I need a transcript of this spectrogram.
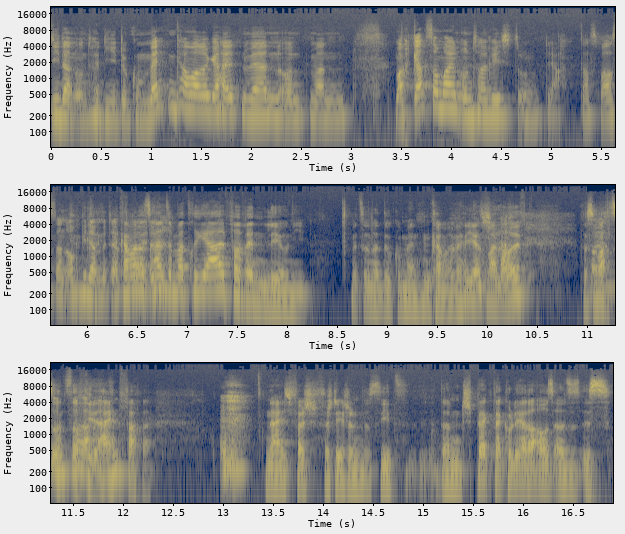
die dann unter die Dokumentenkamera gehalten werden und man macht ganz normalen Unterricht und ja, das war es dann auch wieder mit Da der kann man das Freude. alte Material verwenden, Leonie. Mit so einer Dokumentenkamera. Wenn die erstmal läuft, das macht es uns doch viel einfacher. Nein, ich ver verstehe schon. Das sieht dann spektakulärer aus, als es ist.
